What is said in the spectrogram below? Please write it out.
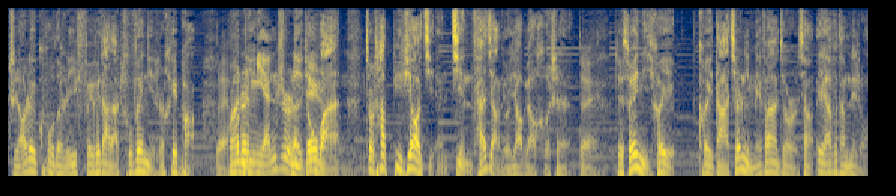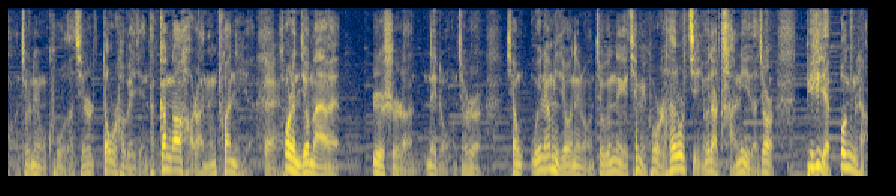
只要这裤子是一肥肥大大，除非你是黑胖，对，或者是不然你棉质的你都完就是它必须要紧，紧才讲究要不要合身。对，对，所以你可以可以搭。其实你没发现，就是像 A F 他们那种，就是那种裤子，其实都是特别紧，它刚刚好让你能穿进去。对，或者你就买日式的那种，就是像无印良品就有那种，就跟那个铅笔裤似的，它都是紧，有点弹力的，就是必须得绷上。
